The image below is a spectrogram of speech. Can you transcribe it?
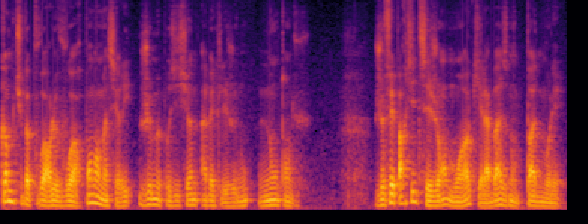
Comme tu vas pouvoir le voir pendant ma série, je me positionne avec les genoux non tendus. Je fais partie de ces gens, moi, qui à la base n'ont pas de mollets.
